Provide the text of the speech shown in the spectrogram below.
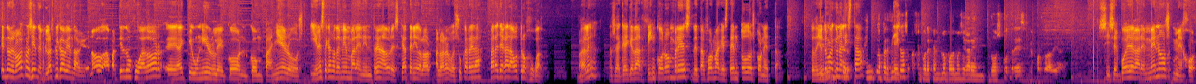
Entonces, vamos con lo siguiente. Lo ha explicado bien David, ¿no? A partir de un jugador eh, hay que unirle con compañeros y en este caso también valen entrenadores que ha tenido a lo, largo de su carrera para llegar a otro jugador. ¿Vale? O sea que hay que dar cinco nombres de tal forma que estén todos conectados. Entonces, yo tengo aquí una lista. Cinco precisos, o si por ejemplo podemos llegar en dos o tres, mejor todavía. Si se puede llegar en menos, mejor.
